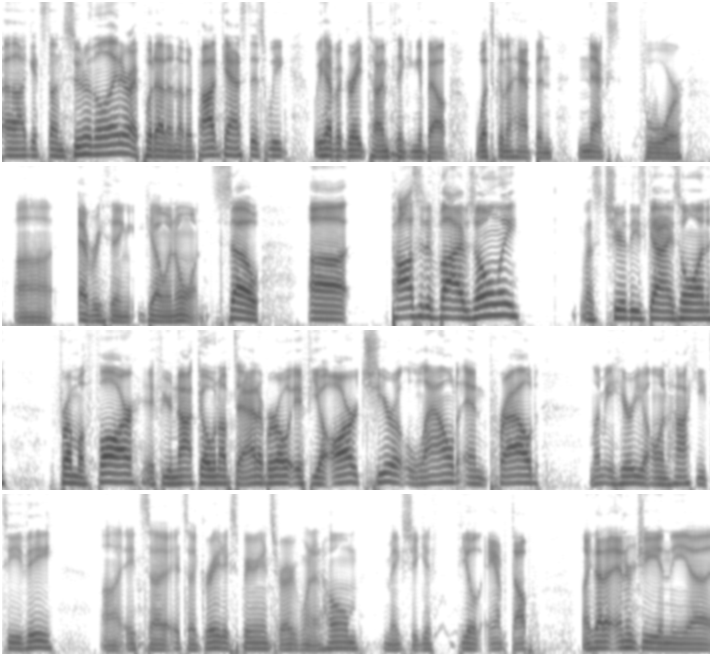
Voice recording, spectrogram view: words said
uh, gets done sooner than later. I put out another podcast this week. We have a great time thinking about what's going to happen next for uh, everything going on. So, uh, positive vibes only. Let's cheer these guys on from afar. If you're not going up to Attleboro, if you are, cheer loud and proud. Let me hear you on Hockey TV. Uh, it's a it's a great experience for everyone at home. Makes you get feel amped up. Like that energy in the uh,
